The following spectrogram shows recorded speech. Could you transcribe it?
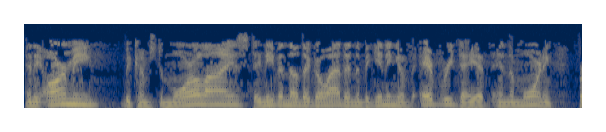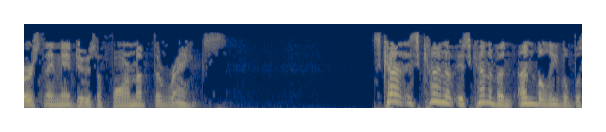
And the army becomes demoralized, and even though they go out in the beginning of every day in the morning, first thing they do is to form up the ranks. It's kind, of, it's kind of it's kind of an unbelievable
